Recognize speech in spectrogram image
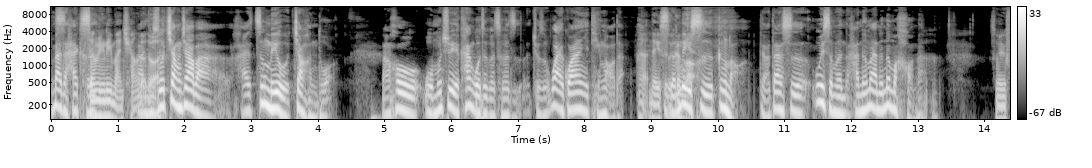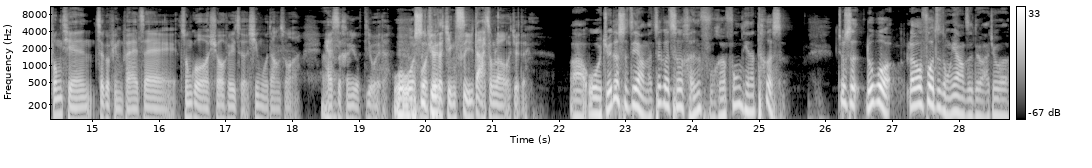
卖的还可以，生命力蛮强的。你说降价吧，还真没有降很多。然后我们去也看过这个车子，就是外观也挺老的，啊，内饰这个内饰更老，对吧？但是为什么还能卖的那么好呢？所以丰田这个品牌在中国消费者心目当中啊，还是很有地位的。我我是觉得仅次于大众了，我觉得。啊，我觉得是这样的，这个车很符合丰田的特色，就是如果 RAV4 这种样子，对吧？就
